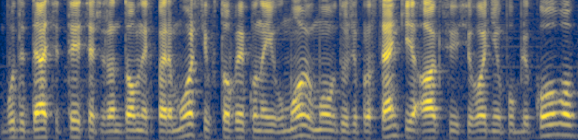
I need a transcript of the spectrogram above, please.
Буде 10 тисяч рандомних переможців. Хто виконає умови, умови дуже простенькі. Я акцію сьогодні опубліковував.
